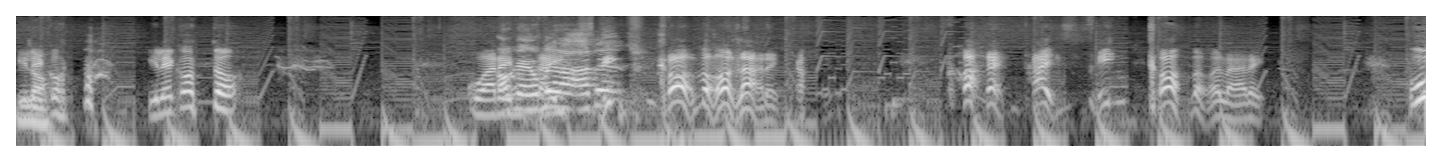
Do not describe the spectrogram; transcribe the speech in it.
Y No. le costó. Y le costó Ok, mira, hace- 45 dólares. 45 dólares. Un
